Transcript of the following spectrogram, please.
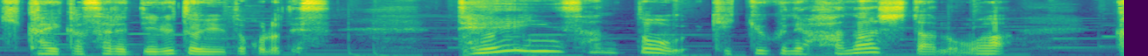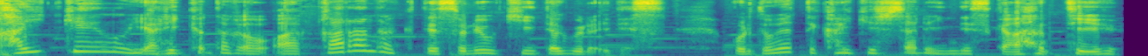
機械化されているというところです。店員さんと結局ね、話したのは、会計のやり方がわからなくてそれを聞いたぐらいです。これどうやって会計したらいいんですか？っていう、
